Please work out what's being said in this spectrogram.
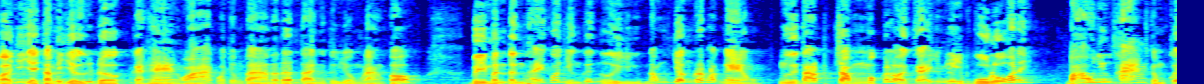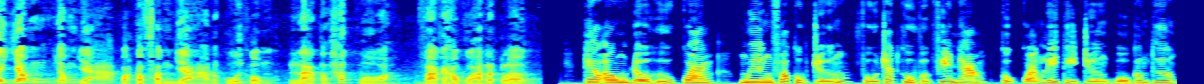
Bởi như vậy ta mới giữ được cái hàng hóa của chúng ta nó đến tay người tiêu dùng là hàng tốt. Vì mình từng thấy có những cái người nông dân rất là nghèo người ta trồng một cái loại cây như vụ lúa đi. Bao nhiêu tháng trồng cái giống giống giả hoặc là phân giả rồi cuối cùng là ta thất mùa và cái hậu quả rất lớn theo ông Đỗ Hữu Quang, nguyên Phó Cục trưởng phụ trách khu vực phía Nam, Cục Quản lý Thị trường Bộ Công Thương,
